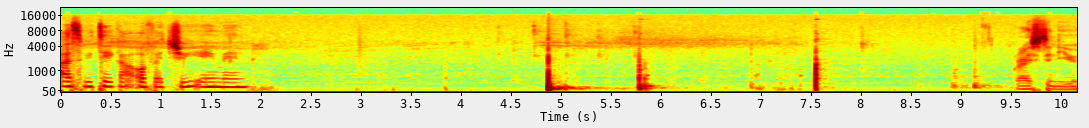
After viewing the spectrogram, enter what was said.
as we take our offertory. Amen. Christ in you.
